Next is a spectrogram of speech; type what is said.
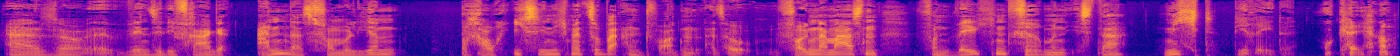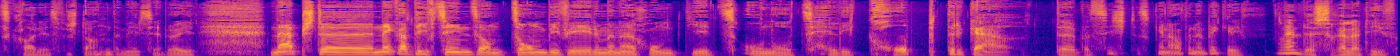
Also, äh, wenn Sie die Frage anders formulieren, brauche ich sie nicht mehr zu beantworten. Also folgendermaßen, von welchen Firmen ist da nicht die Rede? Okay, alles klar, jetzt verstanden. Merci, Breuer. Nebst äh, Negativzinsen und Zombie-Firmen kommt jetzt auch noch das Helikoptergeld. Äh, Was ist das genau für ein Begriff? Ja, das ist relativ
